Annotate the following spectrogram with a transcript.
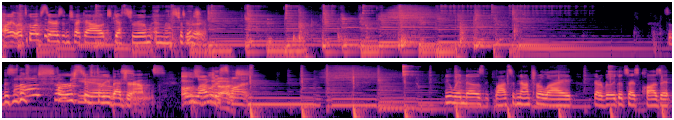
All right, let's go upstairs and check out guest room and master Do it. bedroom. So this is the Oh, so first of three bedrooms. Oh, this Love is really this nice. one. New windows, like lots of natural light. We've got a really good sized closet.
